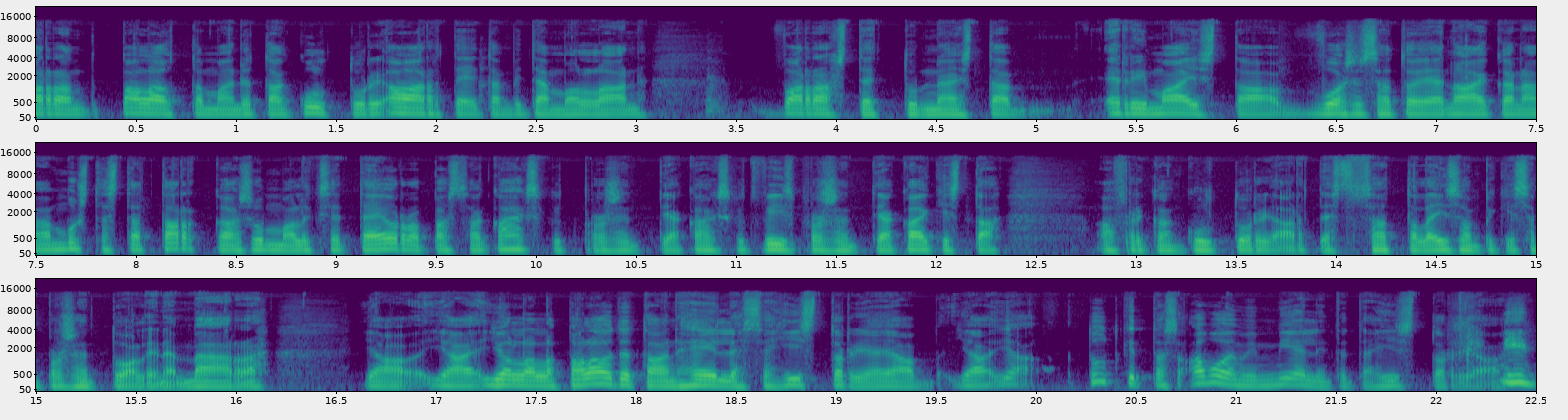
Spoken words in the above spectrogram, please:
parant- palauttamaan jotain kulttuuriaarteita, mitä me ollaan varastettu näistä eri maista vuosisatojen aikana. Mä muistan sitä tarkkaa summaa, oliko se, että Euroopassa on 80 prosenttia, 85 prosenttia kaikista Afrikan kulttuuriarteista. Saattaa olla isompikin se prosentuaalinen määrä. Ja, ja jolla palautetaan heille se historia ja, ja, ja tutkittaisiin avoimin mielin tätä historiaa. Niin,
